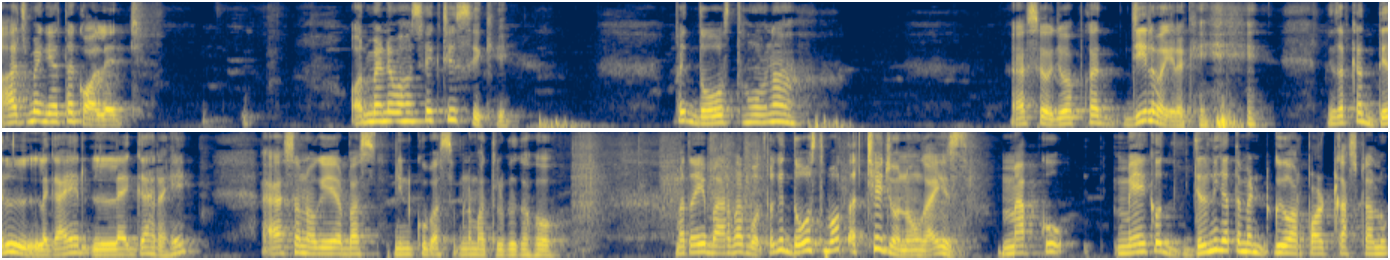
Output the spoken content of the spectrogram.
आज मैं गया था कॉलेज और मैंने वहाँ से एक चीज़ सीखी। भाई दोस्त हो ना ऐसे हो जो आपका जी लगाई रखे। मीन्स आपका दिल लगाए लगा रहे ऐसा ना हो यार बस जिनको बस अपना मतलब का हो। मैं तो ये बार बार बोलता हूँ कि दोस्त बहुत अच्छे जो हो गाइस मैं आपको, मेरे को दिल नहीं करता मैं कोई और पॉडकास्ट डालूँ।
